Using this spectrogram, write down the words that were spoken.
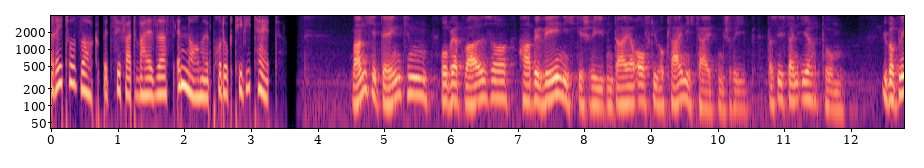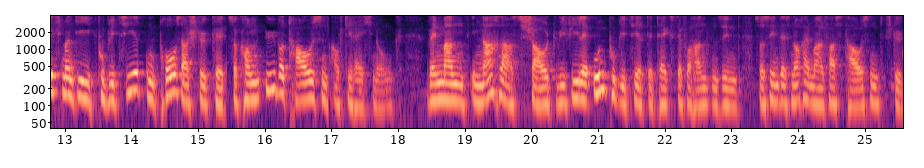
Reto Sorg beziffert Walsers enorme Produktivität. Manche denken, Robert Walser habe wenig geschrieben, da er oft über Kleinigkeiten schrieb. Das ist ein Irrtum. Überblickt man die publizierten Prosastücke, so kommen über 1000 auf die Rechnung. Wenn man im Nachlass schaut, wie viele unpublizierte Texte vorhanden sind, so sind es noch einmal fast 1000 Stück.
